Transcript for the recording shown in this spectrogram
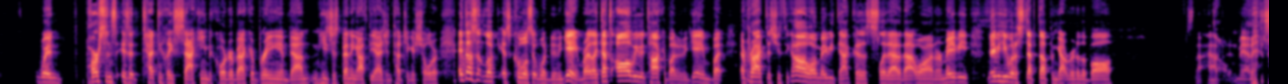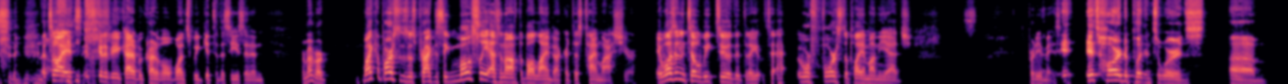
when Parsons isn't technically sacking the quarterback or bringing him down, and he's just bending off the edge and touching his shoulder. It doesn't look as cool as it would in a game, right? Like that's all we would talk about in a game. But in practice, you think, oh well, maybe Dak could have slid out of that one, or maybe maybe he would have stepped up and got rid of the ball. It's not happening, no. man. It's no. that's why it's it's going to be kind of incredible once we get to the season. And remember, Micah Parsons was practicing mostly as an off the ball linebacker at this time last year. It wasn't until week two that they were forced to play him on the edge. Pretty amazing. It, it's hard to put into words um,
